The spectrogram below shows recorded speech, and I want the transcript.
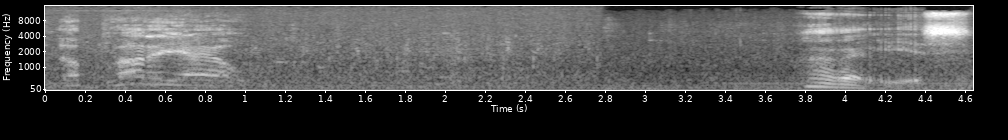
What the bloody hell? Oh, there he is.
